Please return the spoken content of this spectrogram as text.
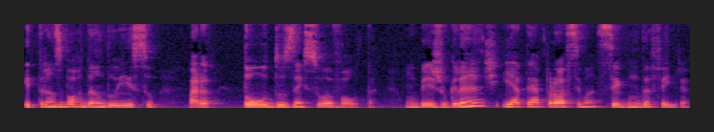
e transbordando isso para todos em sua volta. Um beijo grande e até a próxima segunda-feira.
